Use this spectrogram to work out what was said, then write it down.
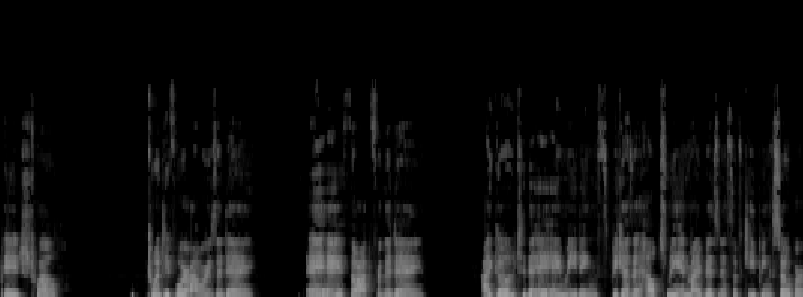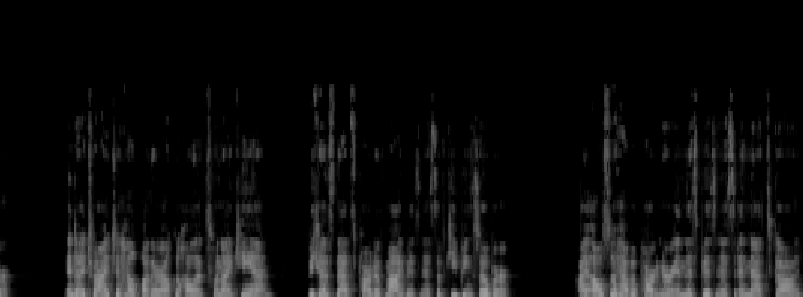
Page 12. 24 hours a day. AA thought for the day. I go to the AA meetings because it helps me in my business of keeping sober. And I try to help other alcoholics when I can, because that's part of my business of keeping sober. I also have a partner in this business, and that's God.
